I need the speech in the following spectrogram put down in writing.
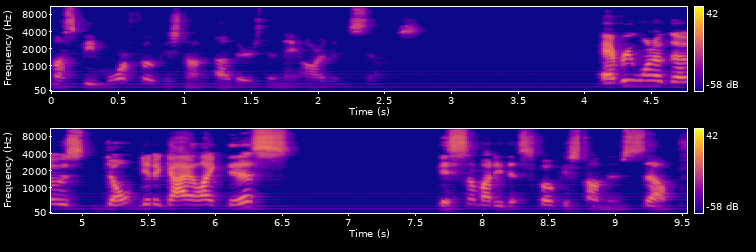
must be more focused on others than they are themselves. Every one of those don't get a guy like this is somebody that's focused on themselves.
